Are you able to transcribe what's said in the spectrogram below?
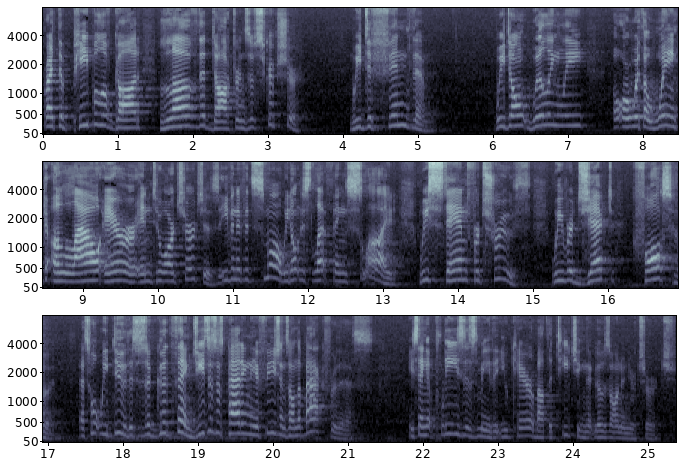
right? The people of God love the doctrines of Scripture. We defend them. We don't willingly or with a wink allow error into our churches. Even if it's small, we don't just let things slide. We stand for truth, we reject falsehood. That's what we do. This is a good thing. Jesus is patting the Ephesians on the back for this. He's saying, It pleases me that you care about the teaching that goes on in your church.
